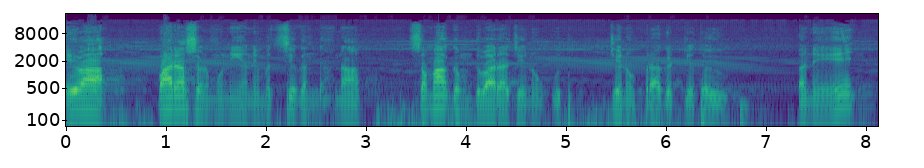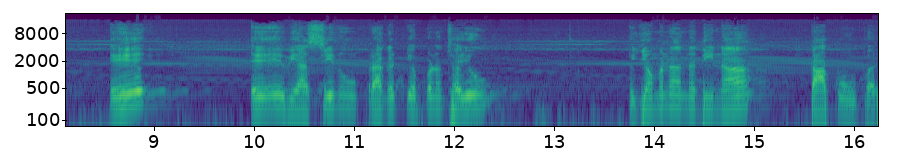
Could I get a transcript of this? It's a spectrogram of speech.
એવા પારાશર મુનિ અને મત્સ્યગંધાના સમાગમ દ્વારા જેનું ઉદ, જેનું પ્રાગટ્ય થયું અને એ એ વ્યાસીનું પ્રાગટ્ય પણ થયું યમુના નદીના ટાપુ ઉપર.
